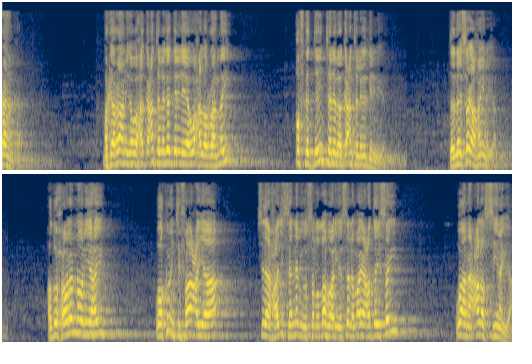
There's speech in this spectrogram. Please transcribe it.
rahanka. Marka rahniga waxaa gacanta laga gelinaya waxa la rahmay qofka daynta le baa gacanta laga gelinaya. Dabeedna isagaa haynaya. Hadduu xoolo nool yahay waa ku intifaacayaa sida axaadiista nebigu sala allahu alayh wasalam ay caddaysay waana calaf siinaya.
